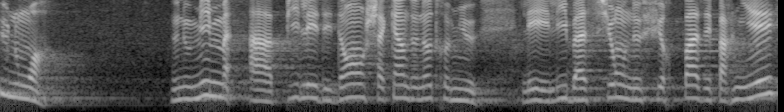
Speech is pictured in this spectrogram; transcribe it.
une oie. Nous nous mîmes à piler des dents chacun de notre mieux. Les libations ne furent pas épargnées.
